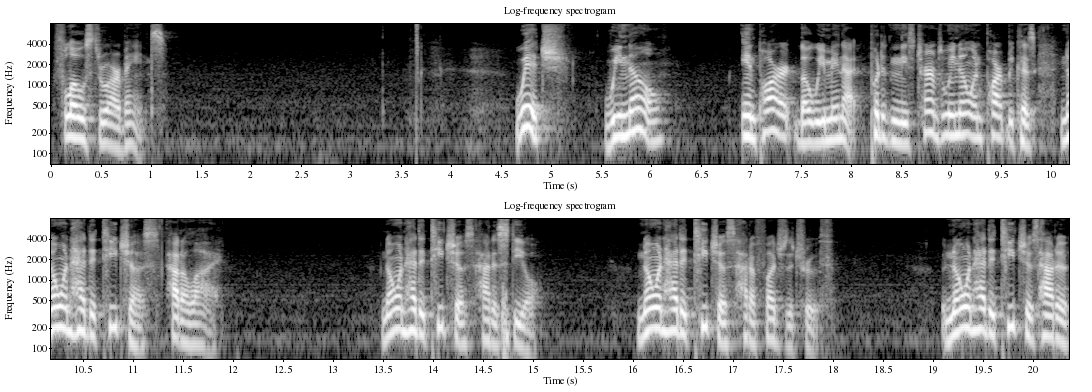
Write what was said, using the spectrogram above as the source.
flows through our veins. Which we know in part, though we may not put it in these terms, we know in part because no one had to teach us how to lie. No one had to teach us how to steal. No one had to teach us how to fudge the truth. No one had to teach us how to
